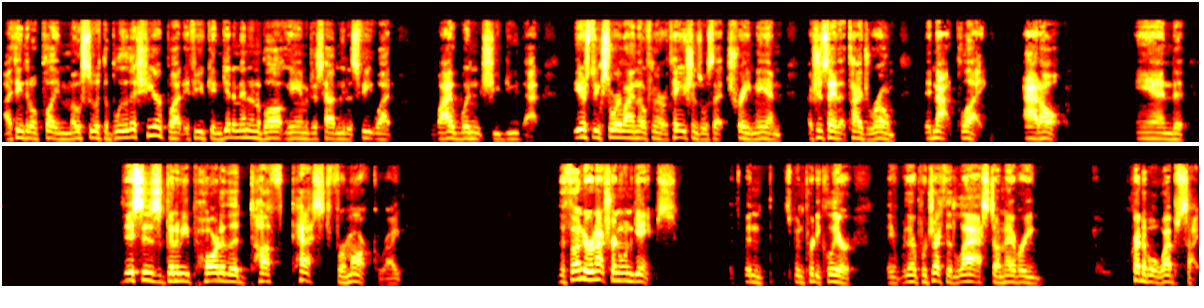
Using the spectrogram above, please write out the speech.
I think he'll play mostly with the blue this year, but if you can get him in in a blowout game and just have him get his feet wet, why wouldn't you do that? The interesting storyline, though, from the rotations was that Tre Mann, I should say that Ty Jerome did not play at all. And this is going to be part of the tough test for Mark, right? The Thunder are not trying to win games. It's been it's been pretty clear. They, are projected last on every you know, credible website.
